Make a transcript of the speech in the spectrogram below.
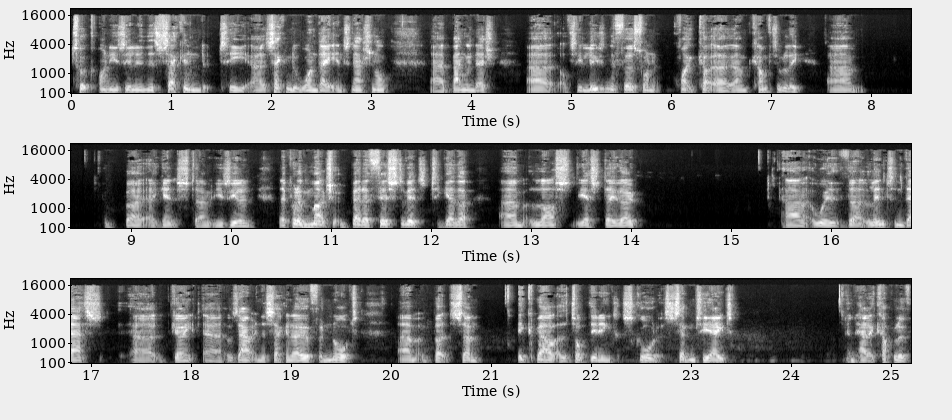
took on New Zealand in the second T second one day international. Bangladesh obviously losing the first one quite um, comfortably. Um, but against um, New Zealand, they put a much better fist of it together um, last yesterday, though, um, with Liton Das uh, going uh, was out in the second over for naught. Um, but um, Iqbal at the top of the innings scored 78 and had a couple of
